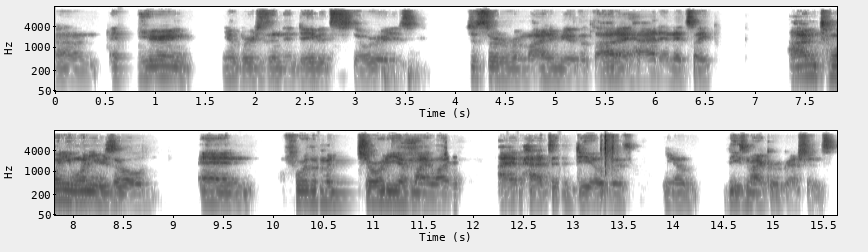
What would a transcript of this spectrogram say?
um, and hearing you know Birch's and, and David's stories just sort of reminded me of the thought I had, and it's like I'm 21 years old, and for the majority of my life, I have had to deal with you know these microaggressions.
